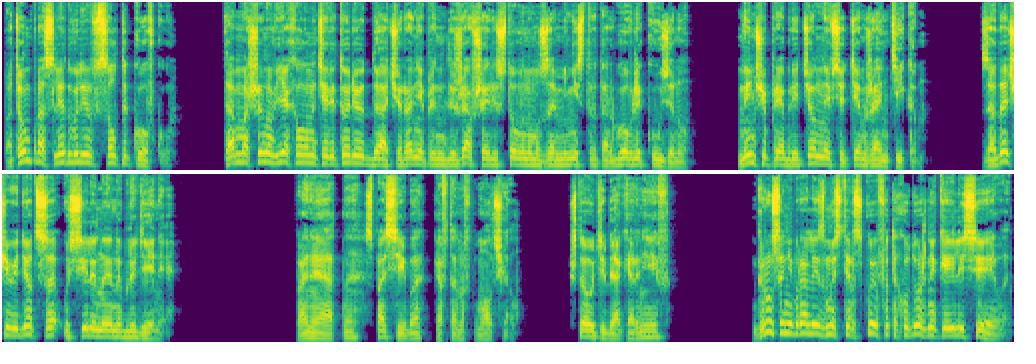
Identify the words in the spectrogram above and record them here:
Потом проследовали в Салтыковку. Там машина въехала на территорию дачи, ранее принадлежавшей арестованному замминистра торговли Кузину, нынче приобретенной все тем же антиком. Задача ведется усиленное наблюдение. «Понятно, спасибо», — Кафтанов помолчал. «Что у тебя, Корнеев?» Груз они брали из мастерской фотохудожника Елисеева.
